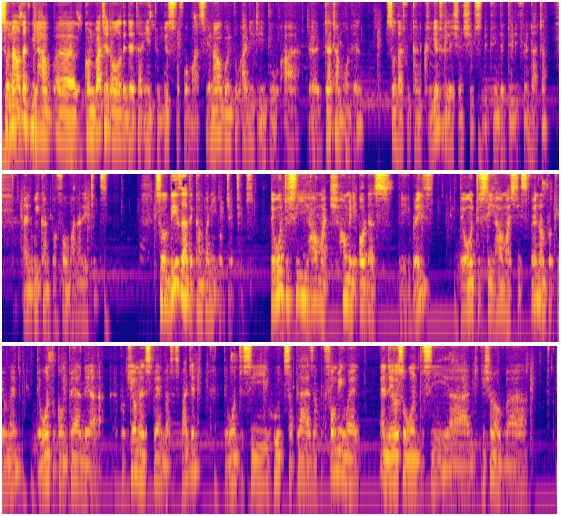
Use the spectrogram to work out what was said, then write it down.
So now that we have uh, converted all the data into useful formats, we're now going to add it into our uh, data model so that we can create relationships between the two different data and we can perform analytics. So these are the company objectives. They want to see how much, how many orders they raise. They want to see how much they spend on procurement. They want to compare their procurement spend versus budget. They want to see who suppliers are performing well. And they also want to see uh, indication of uh,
